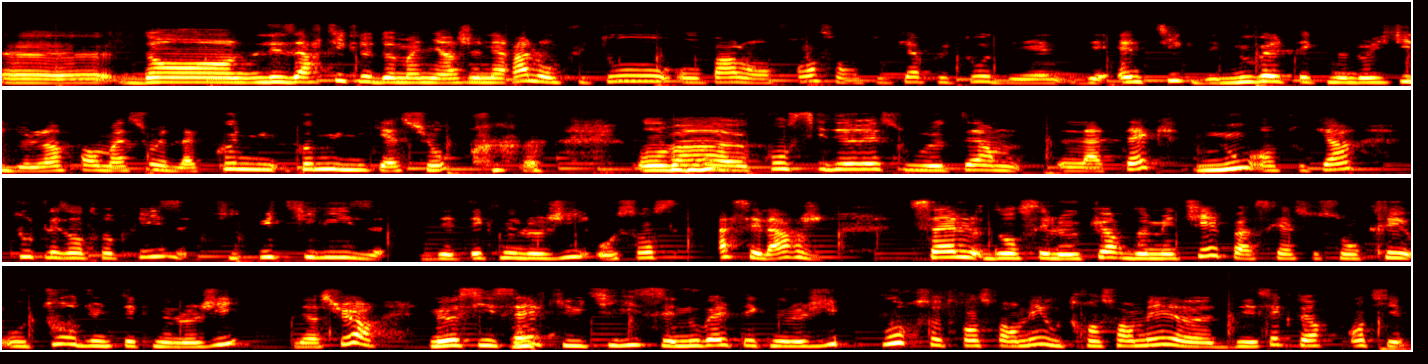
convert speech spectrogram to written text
Euh, dans les articles de manière générale, on plutôt, on parle en France en tout cas plutôt des, des NTIC, des nouvelles technologies de l'information et de la communication. on va mhm. euh, considérer sous le terme la tech, nous en tout cas, toutes les entreprises qui utilisent des technologies au sens assez large, celles dont c'est le cœur de métier parce qu'elles se sont créées autour d'une technologie bien sûr, mais aussi celles qui utilisent ces nouvelles technologies pour se transformer ou transformer euh, des secteurs entiers.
